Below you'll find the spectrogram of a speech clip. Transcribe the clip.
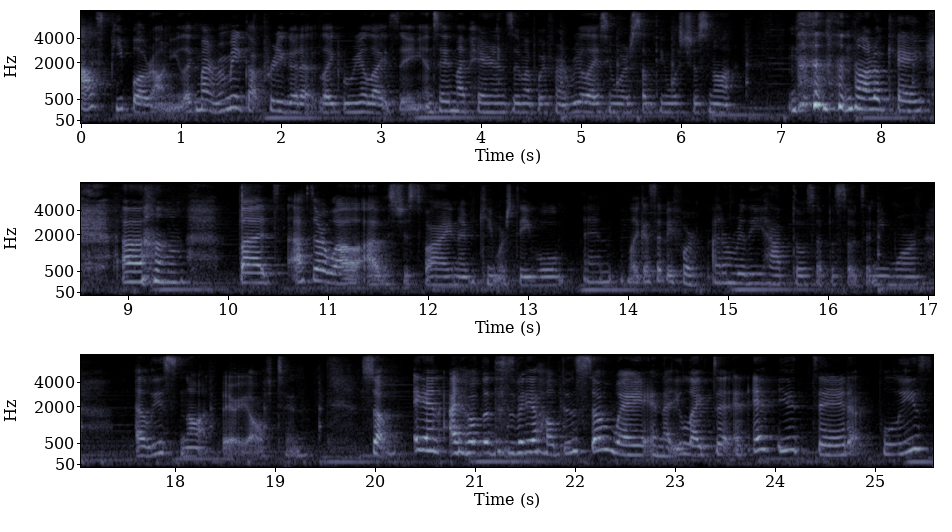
Ask people around you. Like my roommate got pretty good at like realizing and say my parents and my boyfriend realizing where something was just not not okay. Um, but after a while i was just fine. I became more stable. And like i said before i don't really have those episodes anymore at least not very often. So again, I hope that this video helped in some way and that you liked it. And if you did, please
